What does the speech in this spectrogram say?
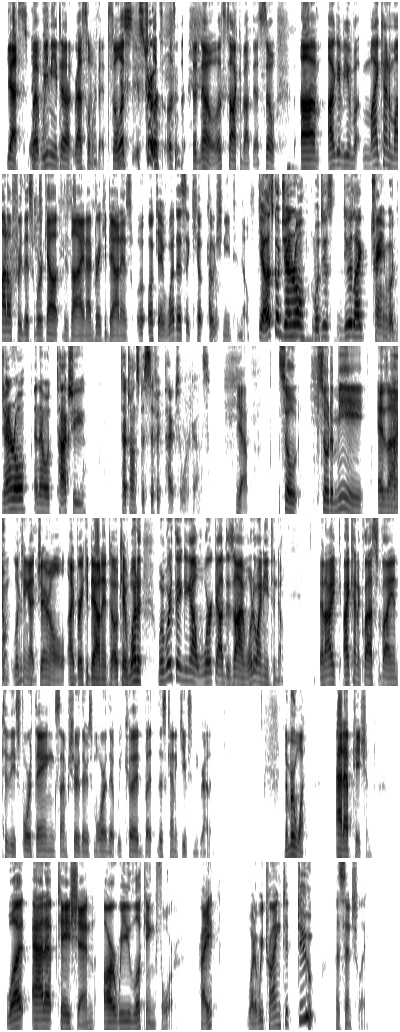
Yes, but we need to wrestle with it. So let's. It's, it's true. Let's, let's uh, no. Let's talk about this. So, um, I'll give you my kind of model for this workout design. I break it down as okay. What does a coach need to know? Yeah, let's go general. We'll just do it like training. We'll go general, and then we'll actually touch on specific types of workouts. Yeah. So, so to me, as I'm looking at general, I break it down into okay. What when we're thinking out workout design, what do I need to know? And I I kind of classify into these four things. I'm sure there's more that we could, but this kind of keeps me grounded. Number 1, adaptation. What adaptation are we looking for, right? What are we trying to do essentially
